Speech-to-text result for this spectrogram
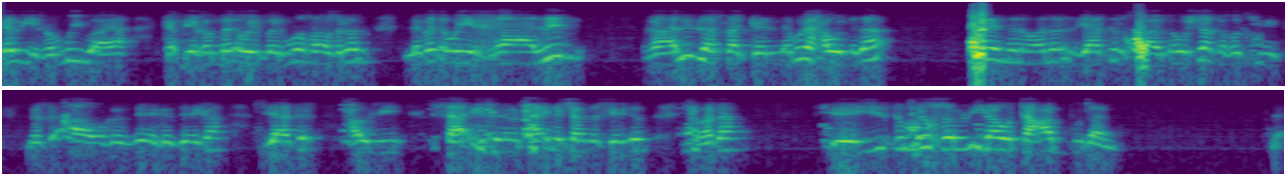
دوي هموي ويا غمر أوي فرمو صلى الله عليه وسلم. لبد أوي غالب. غالب لسكن لبو يحاول ده دائما وأنا زيادة خوارنا وشاك قلتني نفس آه وكذا كذا كذا زيادة حولي سائل. سائل كان نسيبين هذا يزم يخسر إلى تعبدا لا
